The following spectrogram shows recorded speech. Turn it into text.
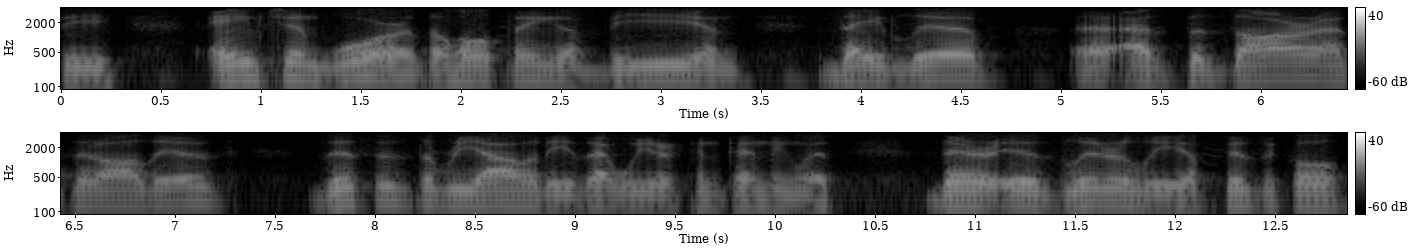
the ancient war, the whole thing of thee and they live, uh, as bizarre as it all is, this is the reality that we are contending with. There is literally a physical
